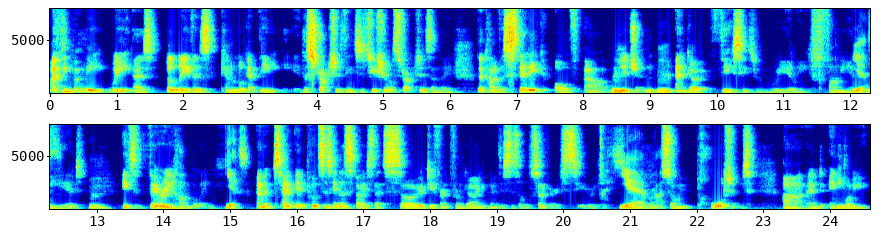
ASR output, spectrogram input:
I think when we we as believers can look at the the structures, the institutional structures, and the the kind of aesthetic of our religion, Mm. and go, "This is really funny and Yes. weird." Mm. It's very humbling, Yes. and it take it puts us in a space that's so different from going, "You know, this is also very serious." Yeah. Right. so important. Uh, and anybody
